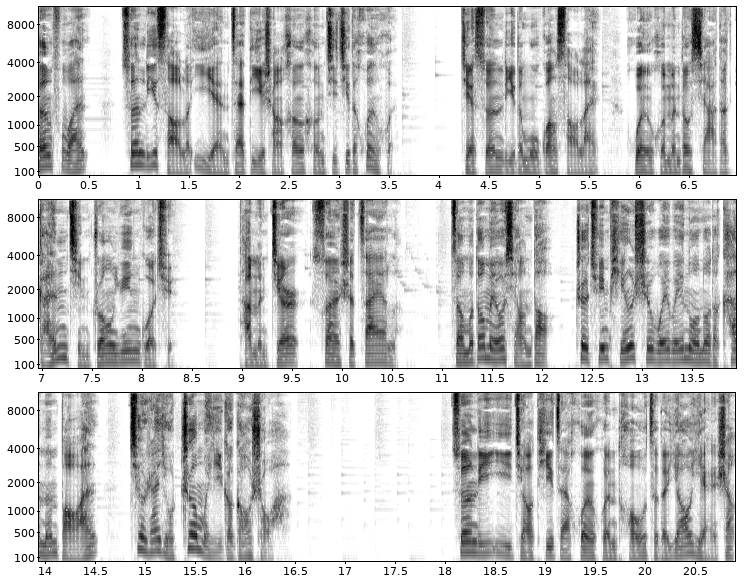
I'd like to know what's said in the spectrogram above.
吩咐完，孙离扫了一眼在地上哼哼唧唧的混混，见孙离的目光扫来，混混们都吓得赶紧装晕过去。他们今儿算是栽了，怎么都没有想到，这群平时唯唯诺诺的看门保安，竟然有这么一个高手啊！孙离一脚踢在混混头子的腰眼上，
